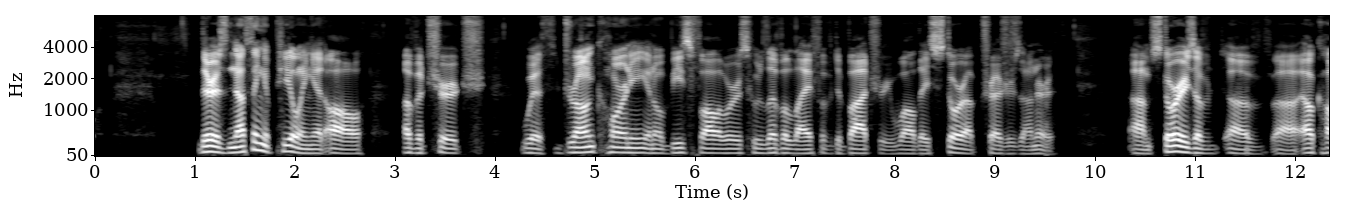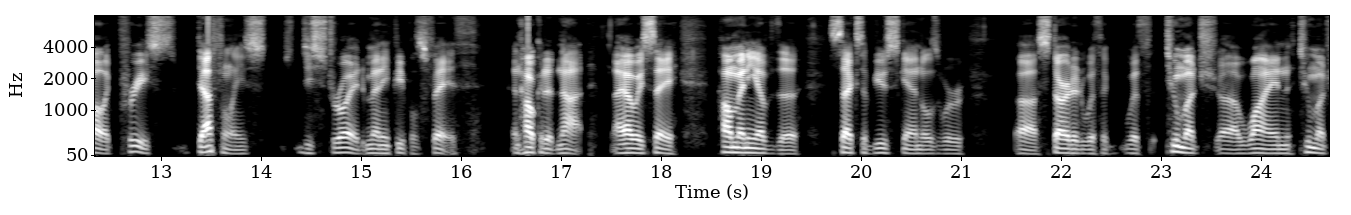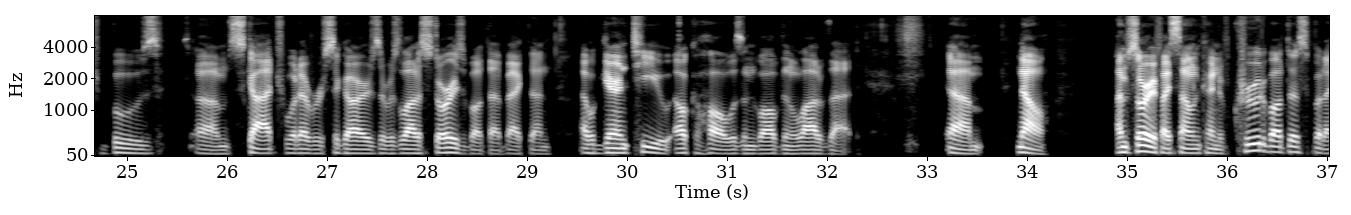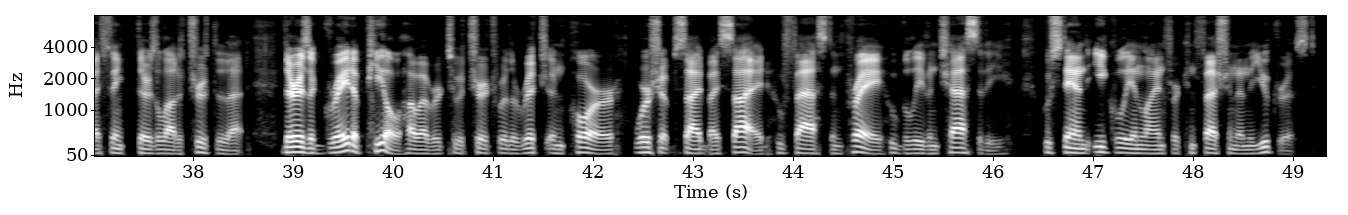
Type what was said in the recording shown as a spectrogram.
There is nothing appealing at all of a church with drunk, horny, and obese followers who live a life of debauchery while they store up treasures on earth. Um, stories of, of uh, alcoholic priests definitely s- destroyed many people's faith. And how could it not? I always say, how many of the sex abuse scandals were uh, started with a, with too much uh, wine, too much booze, um, scotch, whatever, cigars. There was a lot of stories about that back then. I will guarantee you, alcohol was involved in a lot of that. Um, now, I'm sorry if I sound kind of crude about this, but I think there's a lot of truth to that. There is a great appeal, however, to a church where the rich and poor worship side by side, who fast and pray, who believe in chastity, who stand equally in line for confession and the Eucharist.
